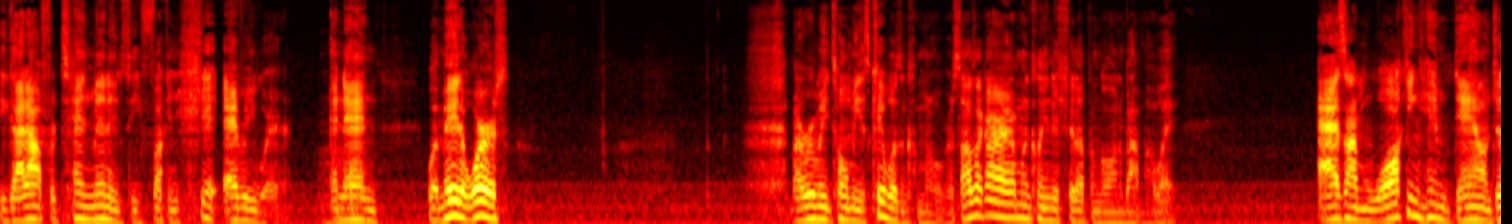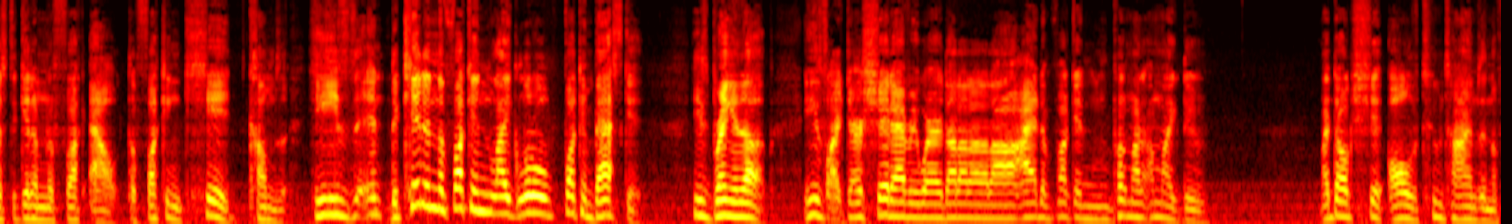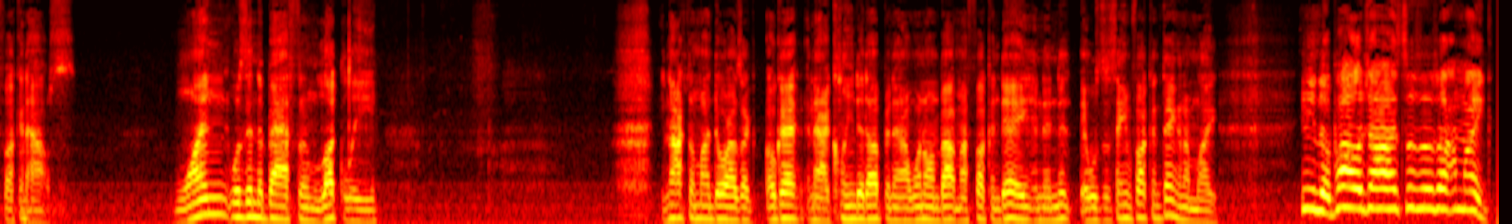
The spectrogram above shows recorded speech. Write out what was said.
he got out for 10 minutes. He fucking shit everywhere. And then what made it worse, my roommate told me his kid wasn't coming over. So I was like, all right, I'm going to clean this shit up and go on about my way. As I'm walking him down just to get him the fuck out, the fucking kid comes. He's in, the kid in the fucking like little fucking basket. He's bringing it up. He's like, there's shit everywhere. Da da da da. I had to fucking put my. I'm like, dude, my dog shit all of two times in the fucking house. One was in the bathroom. Luckily, he knocked on my door. I was like, okay, and I cleaned it up, and then I went on about my fucking day. And then it, it was the same fucking thing, and I'm like, you need to apologize. I'm like,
